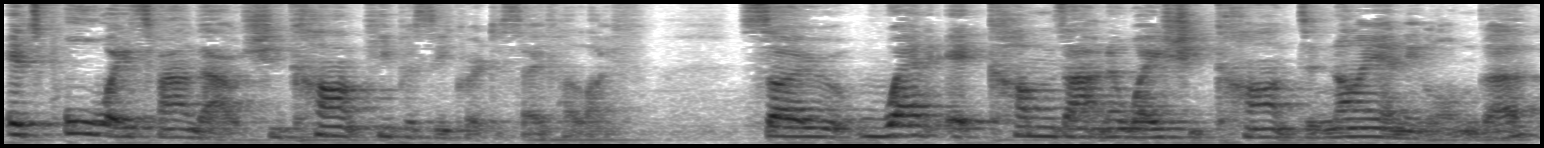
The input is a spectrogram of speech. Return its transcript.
it's always found out. She can't keep a secret to save her life. So when it comes out in a way she can't deny any longer,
